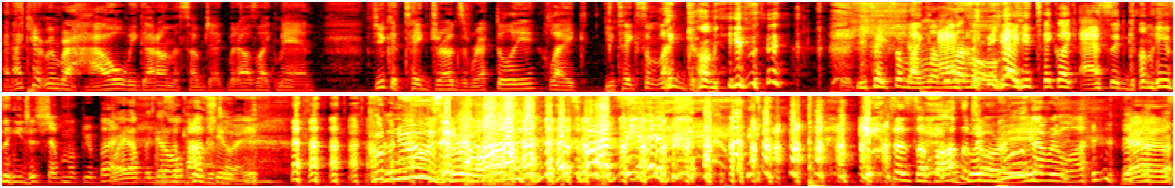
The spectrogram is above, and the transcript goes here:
and I can't remember how we got on the subject, but I was like, man, if you could take drugs rectally, like you take some like gummies. You take some Shove like 'em up your acid, yeah. You take like acid gummies and you just shove them up your butt, Right up the good It's old poop chute. suppository. Good news, everyone. That's what I said. it's a suppository. Good suppository. news, everyone. yes.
